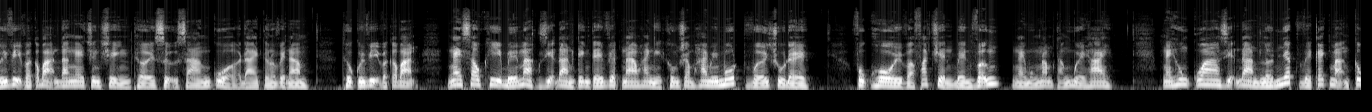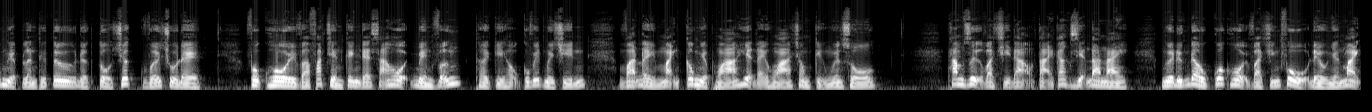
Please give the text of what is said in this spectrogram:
Quý vị và các bạn đang nghe chương trình Thời sự sáng của Đài Tiếng nói Việt Nam. Thưa quý vị và các bạn, ngay sau khi bế mạc Diễn đàn Kinh tế Việt Nam 2021 với chủ đề Phục hồi và phát triển bền vững ngày 5 tháng 12, ngày hôm qua diễn đàn lớn nhất về cách mạng công nghiệp lần thứ tư được tổ chức với chủ đề Phục hồi và phát triển kinh tế xã hội bền vững thời kỳ hậu Covid-19 và đẩy mạnh công nghiệp hóa hiện đại hóa trong kỷ nguyên số. Tham dự và chỉ đạo tại các diễn đàn này, người đứng đầu Quốc hội và Chính phủ đều nhấn mạnh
